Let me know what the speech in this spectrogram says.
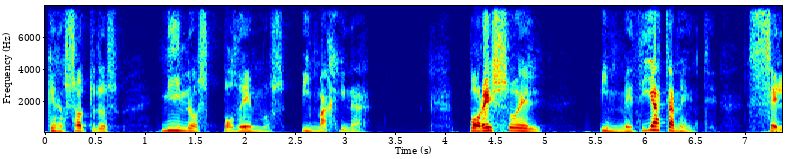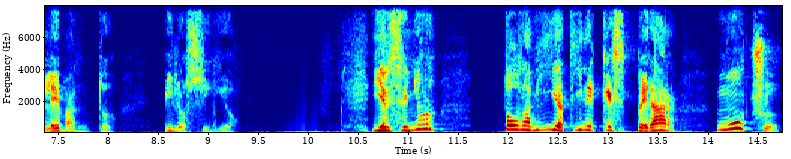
que nosotros ni nos podemos imaginar. Por eso él inmediatamente se levantó y lo siguió. Y el Señor todavía tiene que esperar mucho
